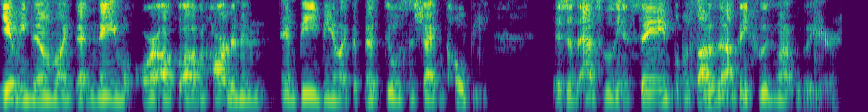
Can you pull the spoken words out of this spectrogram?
giving them like that name of or of um, Harden and Embiid being like the best duo since Shaq and Kobe, it's just absolutely insane. But besides that, I think Philly's gonna have a good year.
